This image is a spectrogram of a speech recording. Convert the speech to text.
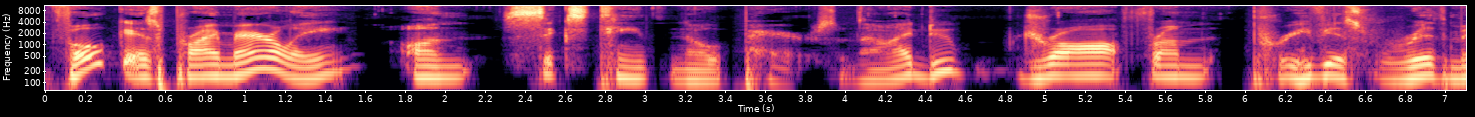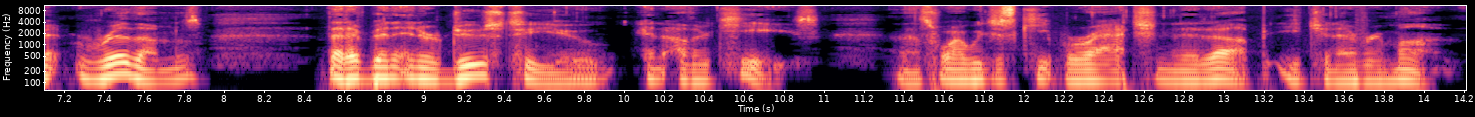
focus primarily on 16th note pairs. Now, I do draw from previous rhythmic rhythms that have been introduced to you in other keys. And that's why we just keep ratcheting it up each and every month.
